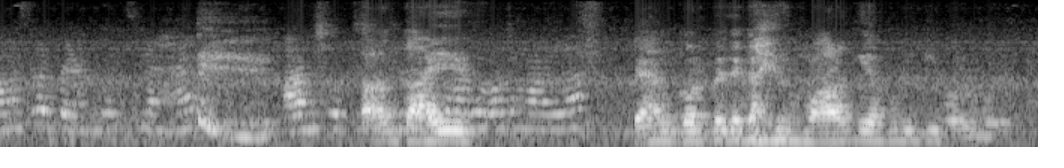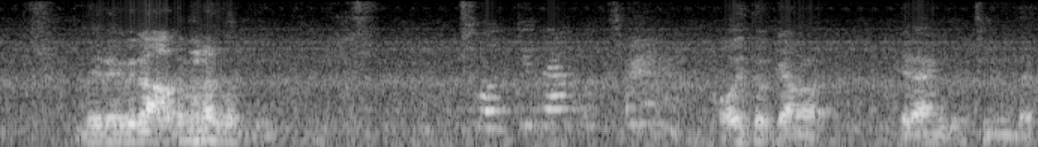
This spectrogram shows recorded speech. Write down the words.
আমার সাথে প্ল্যান করছিলে হ্যাঁ আর প্যান করতে যে গাইস মার খেয়ে পুরো কি বলব? মেরে মেরে করতে। ওই তো করছিলাম দেখ।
